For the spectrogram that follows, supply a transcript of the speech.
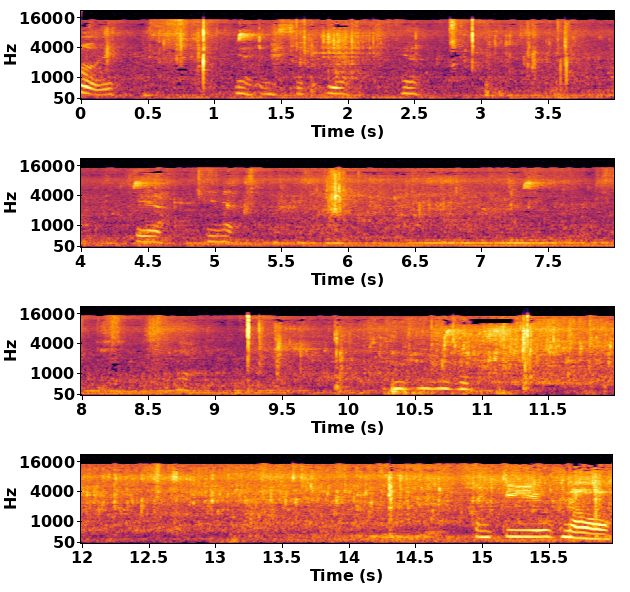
Yeah, yeah, yeah. Yeah, yeah. Thank you. No,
